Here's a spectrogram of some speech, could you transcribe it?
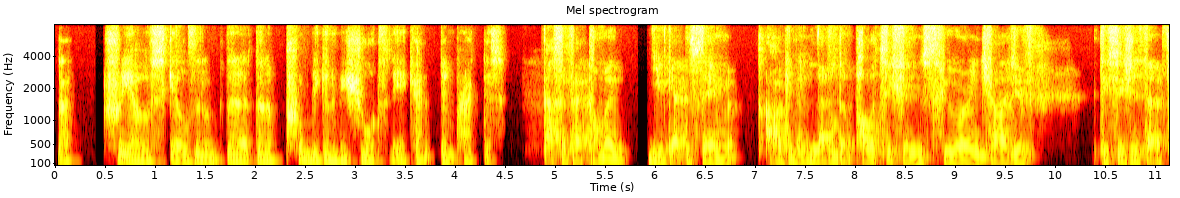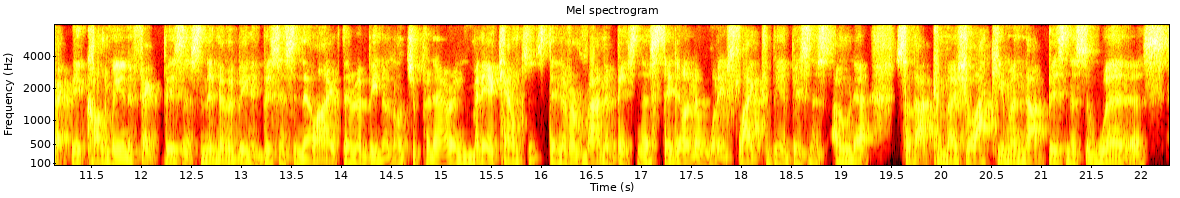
that trio of skills that are, that are, that are probably going to be short for the accountant in practice. That's a fair comment. You get the same argument leveled at politicians who are in charge of decisions that affect the economy and affect business. And they've never been in business in their life. They've never been an entrepreneur. And many accountants, they never ran a business. They don't know what it's like to be a business owner. So that commercial acumen, that business awareness,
